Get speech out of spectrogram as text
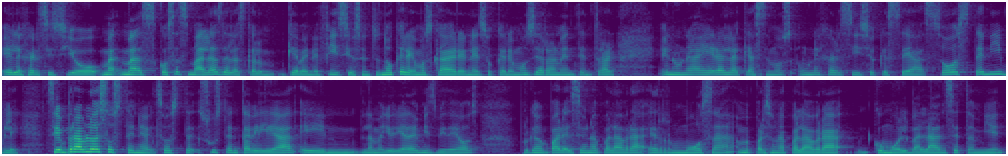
el ejercicio, más, cosas malas de las que, beneficios. Entonces no queremos caer en eso, queremos ya realmente entrar en una era en la que hacemos un ejercicio que sea sostenible. Siempre hablo de sustentabilidad en la mayoría de mis videos porque me parece una palabra hermosa, me parece una palabra como el balance también,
